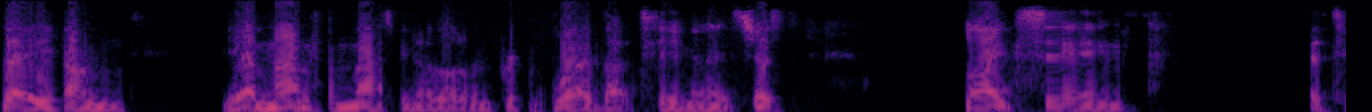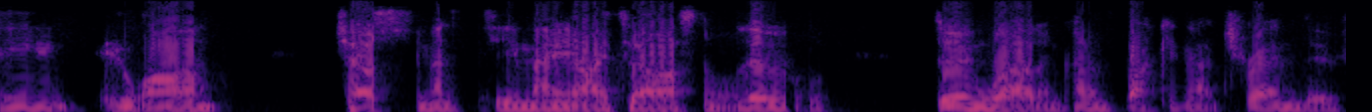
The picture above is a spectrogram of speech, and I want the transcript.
They, um, yeah, man for man has been a lot of improvement with that team, and it's just like seeing a team who aren't Chelsea, Man City, Man United, Arsenal, Liverpool doing well and kind of bucking that trend of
